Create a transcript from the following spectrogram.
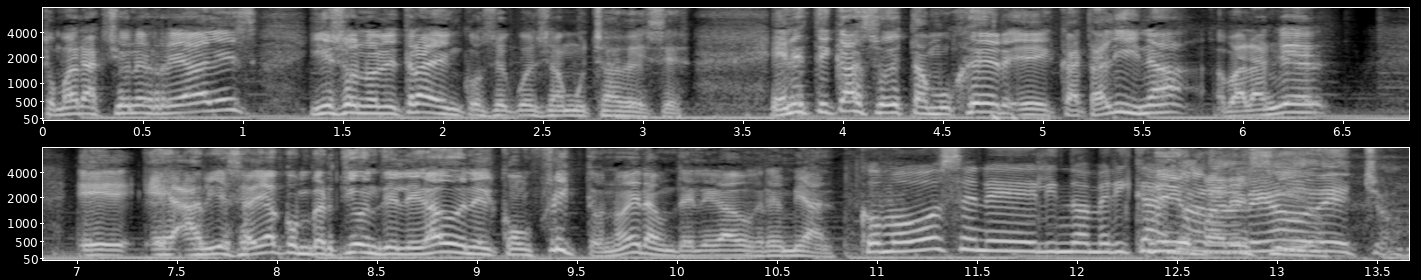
tomar acciones reales y eso no le trae en consecuencia muchas veces. En este caso, esta mujer, eh, Catalina Balanguer, eh, eh, había, se había convertido en delegado en el conflicto, no era un delegado gremial. Como vos en el indoamericano. Medio Claro, parecido. delegado de hecho.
